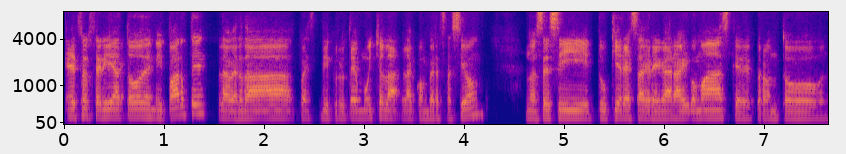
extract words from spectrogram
Eso sería todo de mi parte. La verdad, pues disfruté mucho la, la conversación. No sé si tú quieres agregar algo más que de pronto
